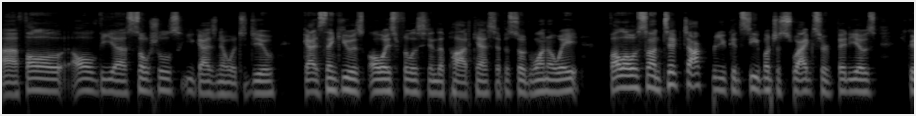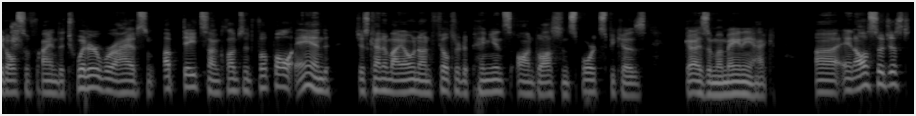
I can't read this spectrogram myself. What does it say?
Uh, follow all the uh, socials. You guys know what to do. Guys, thank you as always for listening to the podcast, episode 108. Follow us on TikTok where you can see a bunch of swag surf videos. You can also find the Twitter where I have some updates on Clemson football and just kind of my own unfiltered opinions on Boston sports because guys, I'm a maniac. Uh, and also just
